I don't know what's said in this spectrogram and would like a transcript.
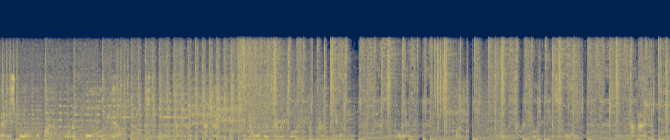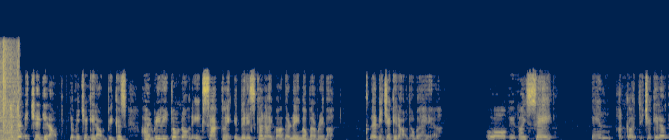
that is formed by the waterfall here is called Canaima. And all the territory around here is called, huh? But uh, let me check it out. Let me check it out because I really don't know exactly if it is Canaima, the name of the river. Let me check it out over here. Or if I say in, I'm going to check it out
